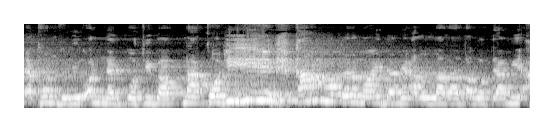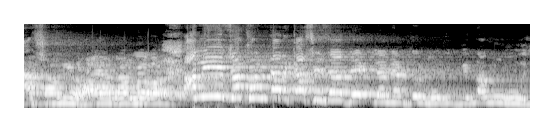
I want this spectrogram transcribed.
এখন যদি অন্যের প্রতিবাদ না করি, কামতের ময়দানে আল্লাহর আদালতে আমি আসামি হয়ে যাব। আমি যখন তার কাছে যা দেখলাম, একজন মুরব্বী মানুষ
